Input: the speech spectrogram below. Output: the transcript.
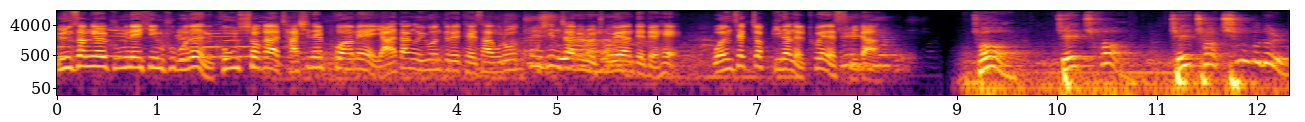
윤석열 국민의힘 후보는 공수처가 자신을 포함해 야당 의원들을 대상으로 통신 자료를 조회한 데 대해 원색적 비난을 토해냈습니다. 저, 제 처, 제 처 친구들,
